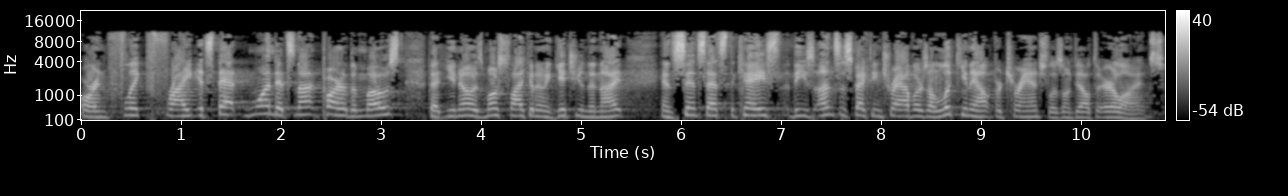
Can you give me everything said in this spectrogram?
or inflict fright? It's that one that's not part of the most that you know is most likely going to get you in the night. And since that's the case, these unsuspecting travelers are looking out for tarantulas on Delta Airlines.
